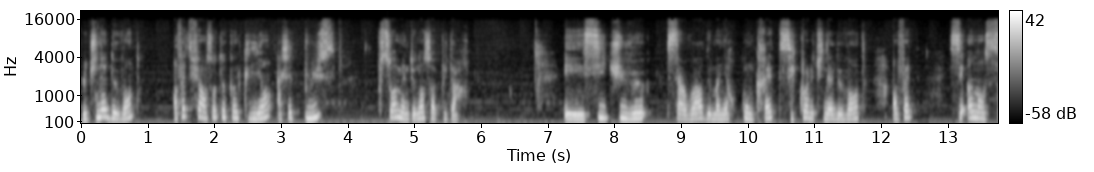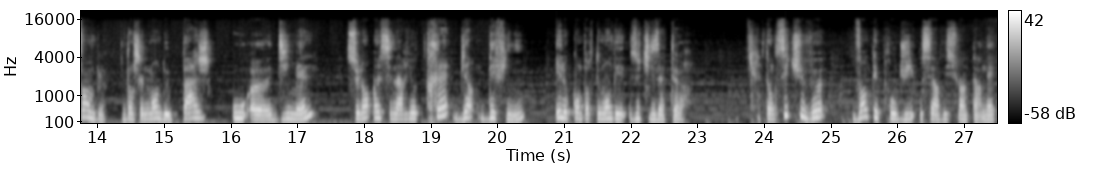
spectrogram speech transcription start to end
le tunnel de vente, en fait, fait en sorte qu'un client achète plus, soit maintenant, soit plus tard. Et si tu veux savoir de manière concrète c'est quoi le tunnel de vente, en fait, c'est un ensemble d'enchaînements de pages ou euh, d'emails selon un scénario très bien défini et le comportement des utilisateurs. Donc, si tu veux vendre tes produits ou services sur Internet,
